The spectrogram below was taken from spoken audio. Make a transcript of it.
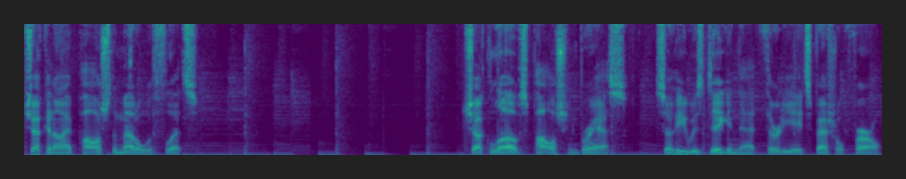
Chuck and I polished the metal with flitz. Chuck loves polishing brass, so he was digging that 38 Special ferrule.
